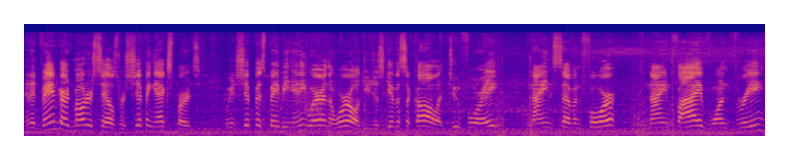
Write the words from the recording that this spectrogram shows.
And at Vanguard Motor Sales, we're shipping experts. We can ship this baby anywhere in the world. You just give us a call at 248 974 9513.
